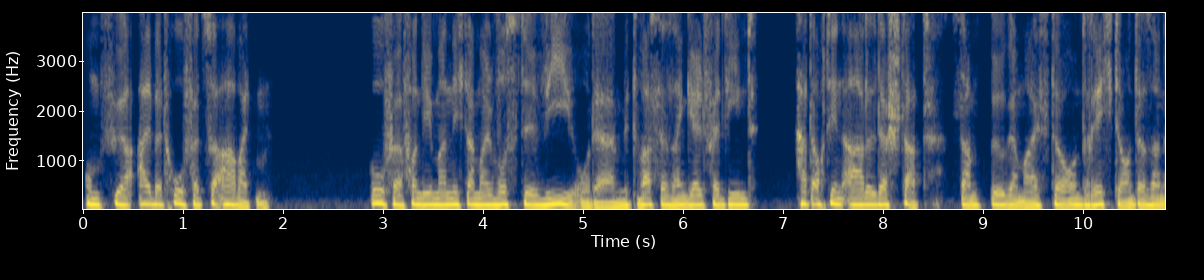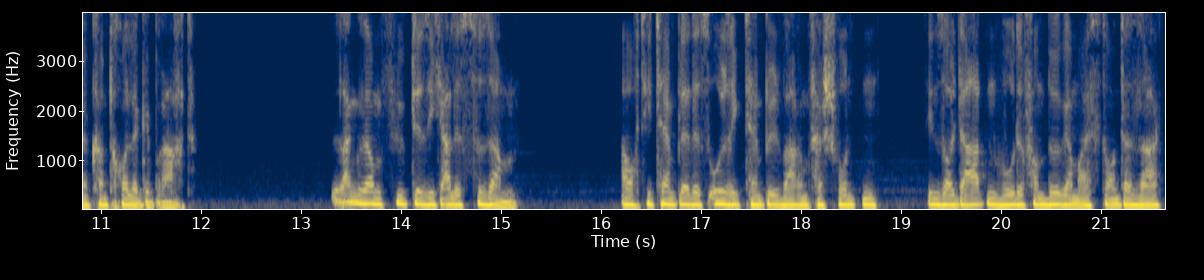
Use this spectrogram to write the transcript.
um für Albert Hofer zu arbeiten. Hofer, von dem man nicht einmal wusste, wie oder mit was er sein Geld verdient, hat auch den Adel der Stadt samt Bürgermeister und Richter unter seine Kontrolle gebracht. Langsam fügte sich alles zusammen. Auch die Templer des Ulrich-Tempel waren verschwunden. Den Soldaten wurde vom Bürgermeister untersagt,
